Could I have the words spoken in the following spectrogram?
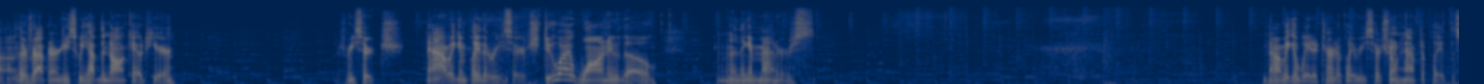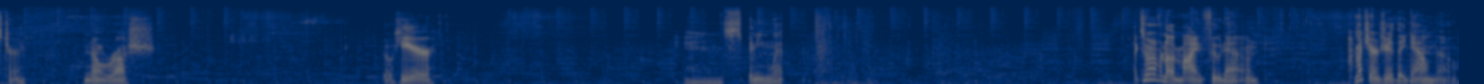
Uh, there's Rapid Energy, so we have the knockout here. There's research. Now we can play the research. Do I want to, though? I don't really think it matters. No, we can wait a turn to play research. We don't have to play it this turn. No rush. Go here. And spinning whip. I just want to have another Mienfoo down. How much energy are they down, though?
